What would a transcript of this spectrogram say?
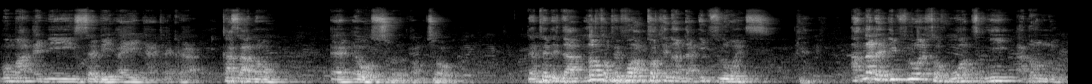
Mama, any Sebi, Ayana Kakra, Kasano, Eosur, Eba Mocho. The thing is that lots of people are talking under influence. Under the influence of what? Me, I don't know.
